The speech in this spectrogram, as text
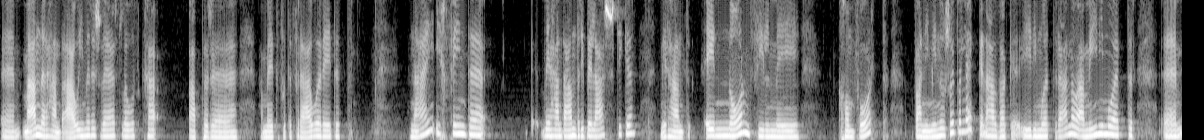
Ähm, Männer haben auch immer ein schweres Los gehabt, aber äh, wenn man jetzt von den Frauen redet, nein, ich finde wir haben andere Belastungen, wir haben enorm viel mehr Komfort. Wenn ich mir nur schon überlege, ihre Mutter auch noch, auch meine Mutter, ähm,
